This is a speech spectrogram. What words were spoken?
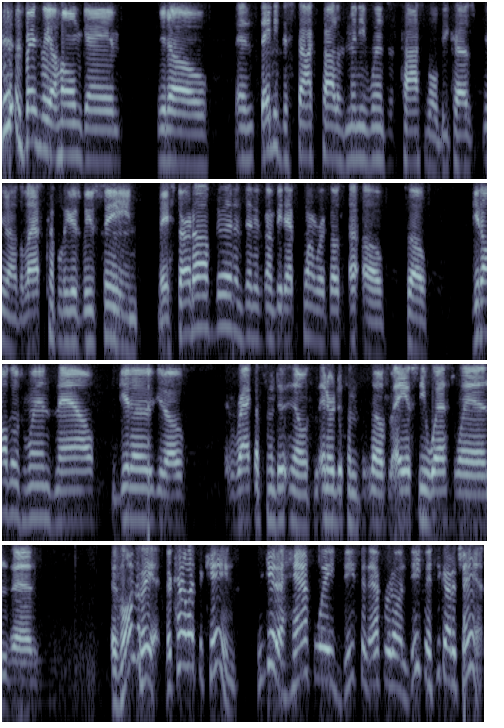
it's basically a home game. You know, and they need to stockpile as many wins as possible because you know the last couple of years we've seen they start off good and then it's going to be that point where it goes uh oh. So get all those wins now. Get a you know rack up some you know some enter some you know, some AFC West wins, and as long as they they're kind of like the Kings. You get a halfway decent effort on defense, you got a chance.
